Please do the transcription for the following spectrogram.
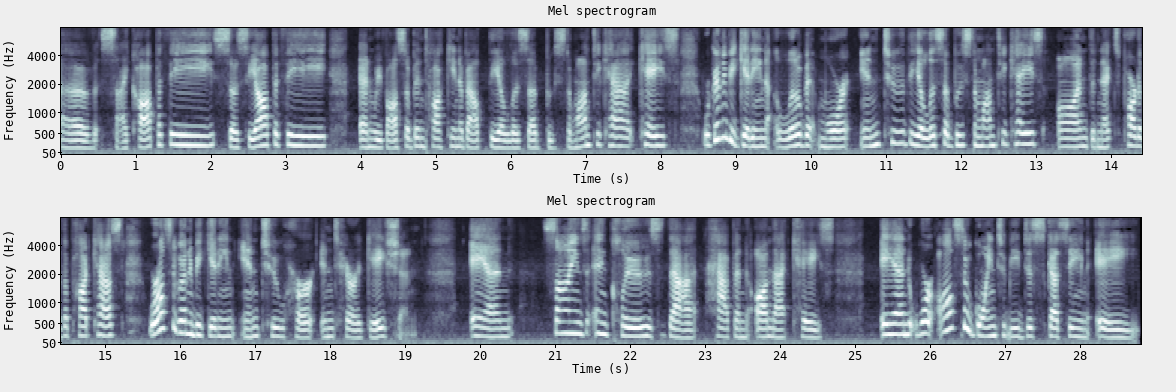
of psychopathy, sociopathy, and we've also been talking about the Alyssa Bustamante case. We're going to be getting a little bit more into the Alyssa Bustamante case on the next part of the podcast. We're also going to be getting into her interrogation and signs and clues that happened on that case. And we're also going to be discussing a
